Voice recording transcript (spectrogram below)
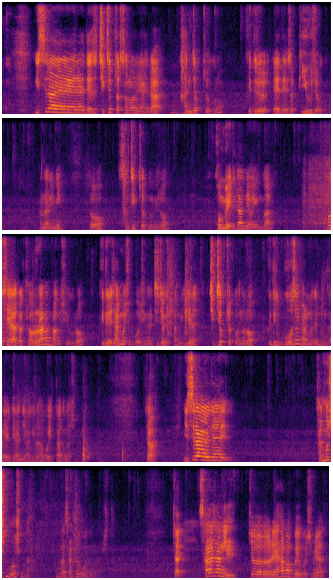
이스라엘에 대해서 직접적 선언이 아니라 간접적으로 그들에 대해서 비유적으로 하나님이 또 상징적 의미로 고멜이라는 여인과 호세아가 결혼하는 방식으로 그들의 잘못이 무엇인가를 지적했다면 이제는 직접적 언어로 그들이 무엇을 잘못했는가에 대한 이야기를 하고 있다는 것입니다. 자, 이스라엘의 잘못이 무엇인가 한번 살펴보도록 합시다. 자, 4장 1절의 하반부에 보시면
